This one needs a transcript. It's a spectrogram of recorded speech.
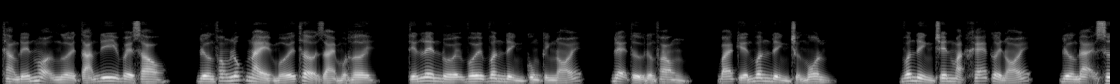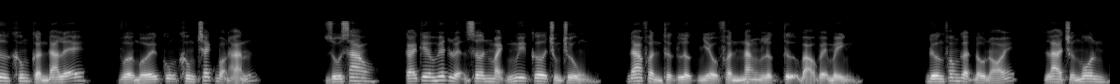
Thẳng đến mọi người tán đi về sau, đường phong lúc này mới thở dài một hơi, tiến lên đối với Vân Đình cung kính nói, đệ tử đường phong, bái kiến Vân Đình trưởng môn. Vân Đình trên mặt khẽ cười nói, đường đại sư không cần đa lễ, vừa mới cũng không trách bọn hắn. Dù sao, cái kêu huyết luyện sơn mạch nguy cơ trùng trùng, đa phần thực lực nhiều phần năng lực tự bảo vệ mình. Đường Phong gật đầu nói, là trưởng môn,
